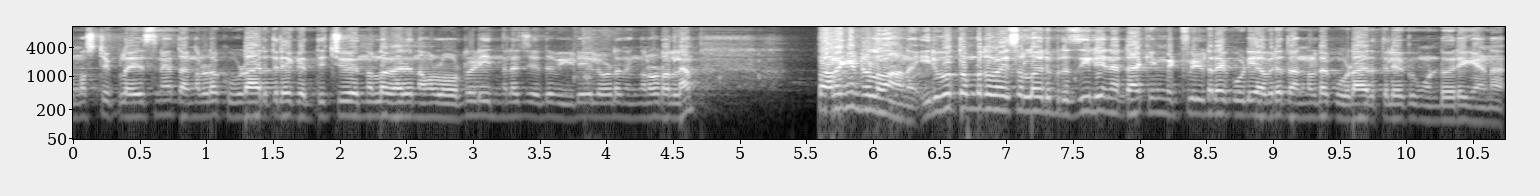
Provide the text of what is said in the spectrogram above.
ഡൊമസ്റ്റിക് പ്ലേയേഴ്സിനെ തങ്ങളുടെ കൂടാരത്തിലേക്ക് എത്തിച്ചു എന്നുള്ള കാര്യം നമ്മൾ ഓൾറെഡി ഇന്നലെ ചെയ്ത വീഡിയോയിലൂടെ നിങ്ങളോടെല്ലാം പറഞ്ഞിട്ടുള്ളതാണ്. ഇരുപത്തൊമ്പത് വയസ്സുള്ള ഒരു ബ്രസീലിയൻ അറ്റാക്കിംഗ് മിഡ്ഫീൽഡറെ കൂടി അവർ തങ്ങളുടെ കൂടാരത്തിലേക്ക് കൊണ്ടുവരികയാണ്.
